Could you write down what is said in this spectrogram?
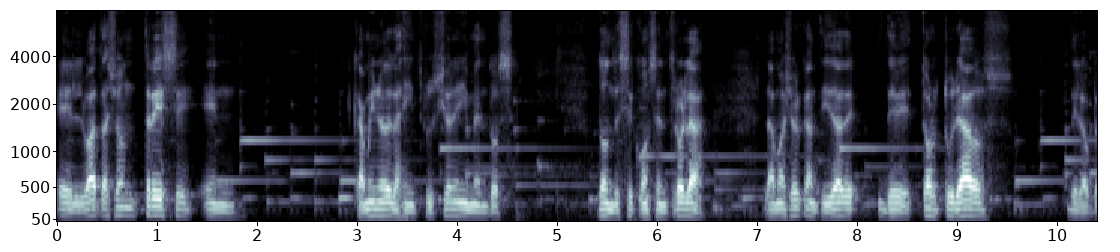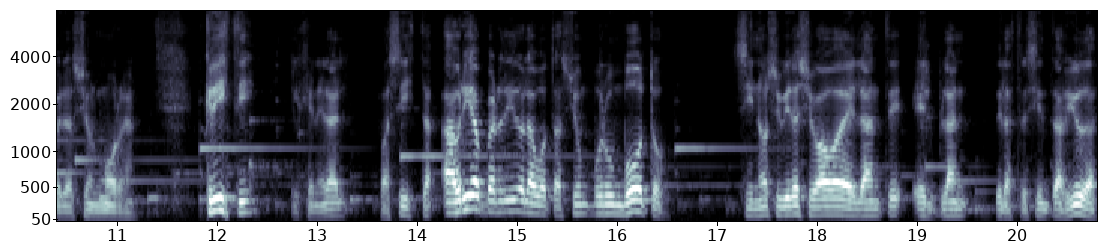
el batallón 13 en Camino de las Instrucciones y Mendoza, donde se concentró la, la mayor cantidad de, de torturados de la Operación Morgan. Christie, el general fascista, habría perdido la votación por un voto si no se hubiera llevado adelante el plan de las 300 viudas.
